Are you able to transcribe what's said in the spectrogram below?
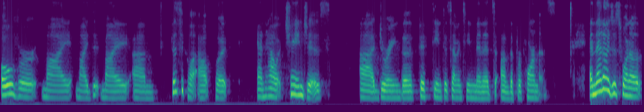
over my, my, my um, physical output and how it changes uh, during the 15 to 17 minutes of the performance. And then I just want to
